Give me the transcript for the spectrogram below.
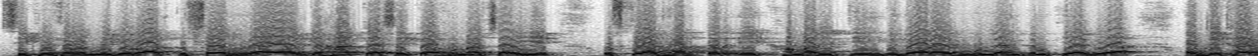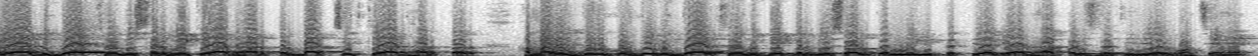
सीखने समझने के बाद, कुछ समझ में आया कि हाँ कैसे क्या होना चाहिए। उसके आधार पर एक हमारी टीम के द्वारा एक मूल्यांकन किया गया और देखा गया, विद्यार्थियों के सर्वे के आधार पर, बातचीत के आधार पर, हमारे गुरुकुल के विद्यार्थियों के पेपर के सॉल्व करने की प्रक्रिया के आधार पर इस नतीजे पर पहुँचे हैं।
